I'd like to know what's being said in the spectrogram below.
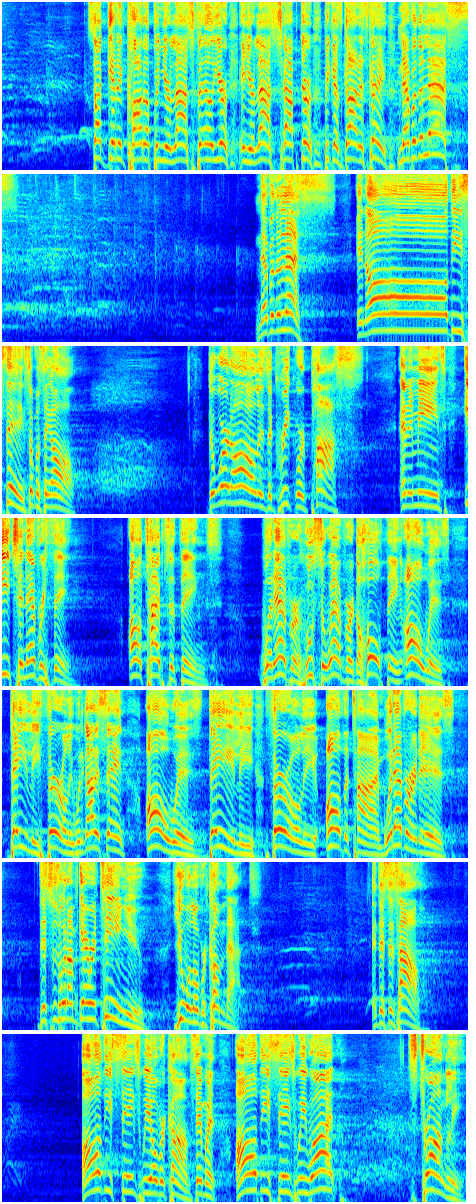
Stop getting caught up in your last failure, in your last chapter, because God is saying, nevertheless. Nevertheless, in all these things, someone say all. The word all is a Greek word pas, and it means each and everything all types of things, whatever, whosoever, the whole thing, always, daily, thoroughly. When God is saying always, daily, thoroughly, all the time, whatever it is, this is what I'm guaranteeing you. You will overcome that. And this is how. All these things we overcome. Same with all these things we what? Strongly.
